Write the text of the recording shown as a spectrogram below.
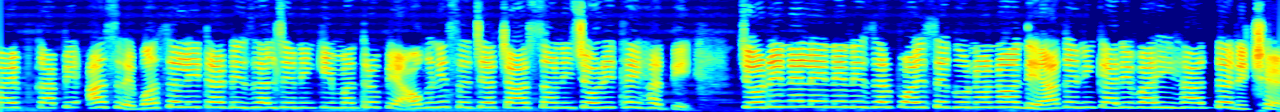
પાઇપ કાપી આશરે બસો લીટર ડીઝલ જેની કિંમત રૂપિયા ઓગણીસ હજાર ચારસોની ચોરી થઈ હતી. ચોરીને લઈને નિઝર પોલીસે ગુનો નોંધી આગળની કાર્યવાહી હાથ ધરી છે.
